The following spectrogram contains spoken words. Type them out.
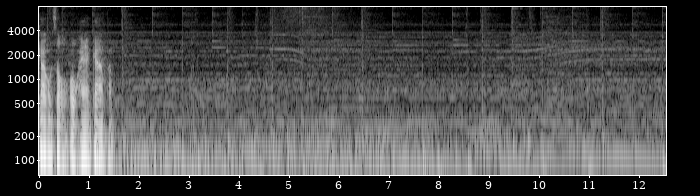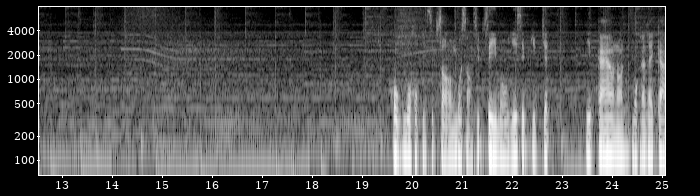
เก้ากับสองออกห้าเก้าครับ หกบวกหกเป็นสิบสองบวกสองสิบสี่บวกหกยี่สิบยี่สิบเจ็ดยี่สิบเก้าเนอะบวกแล้วได้เก้า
